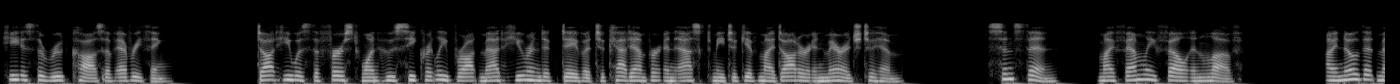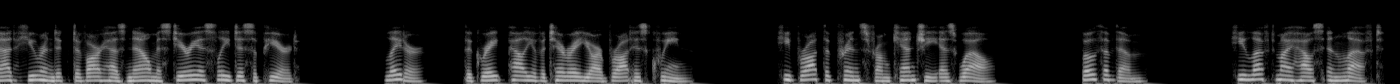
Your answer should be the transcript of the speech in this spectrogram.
He is the root cause of everything. He was the first one who secretly brought Madhurandak Deva to Kadampur and asked me to give my daughter in marriage to him. Since then, my family fell in love. I know that Madhurandak Devar has now mysteriously disappeared. Later, the great Palyavattarayar brought his queen. He brought the prince from Kanchi as well. Both of them. He left my house and left.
